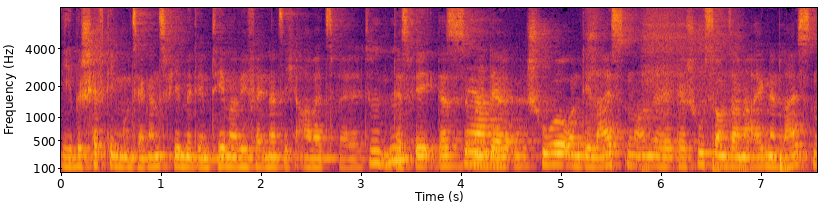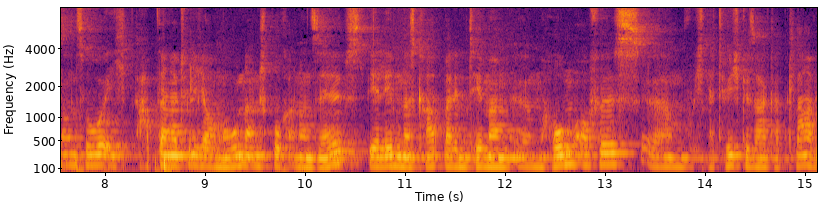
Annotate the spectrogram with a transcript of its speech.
wir beschäftigen uns ja ganz viel mit dem Thema, wie verändert sich Arbeitswelt. Mhm. Deswegen, das ist immer ja. der Schuhe und die Leisten und äh, der Schuster und seine eigenen Leisten und so. Ich habe da natürlich auch einen hohen Anspruch an uns selbst. Wir erleben das gerade bei dem Thema ähm, Homeoffice, ähm, wo ich natürlich gesagt habe, klar,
